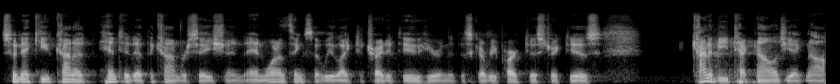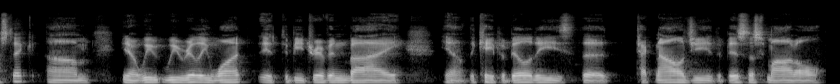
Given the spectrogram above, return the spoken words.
so, Nick, you kind of hinted at the conversation. And one of the things that we like to try to do here in the Discovery Park District is kind of be technology agnostic. Um, you know, we, we really want it to be driven by, you know, the capabilities, the technology, the business model,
